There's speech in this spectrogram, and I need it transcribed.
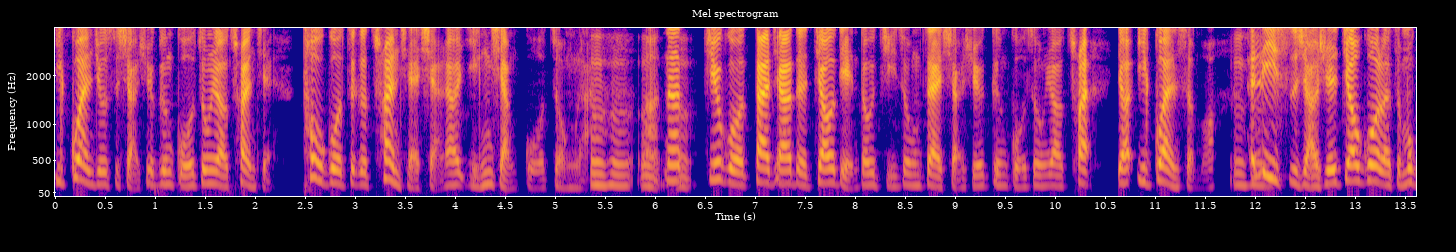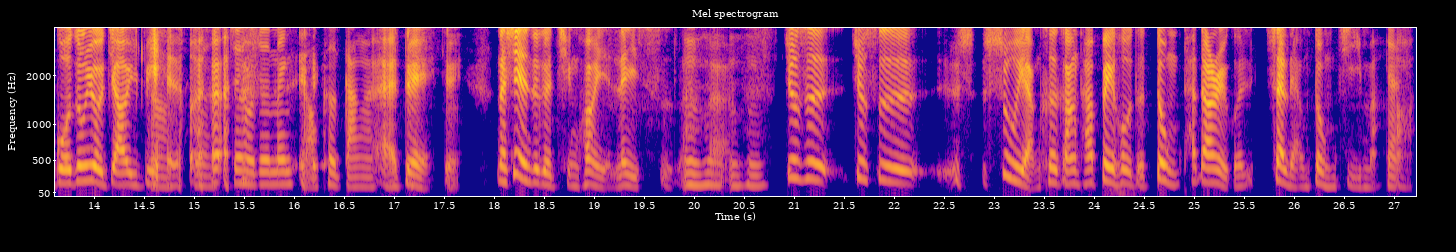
一贯就是小学跟国中要串起来。透过这个串起来，想要影响国中啦，嗯哼，嗯啊，那结果大家的焦点都集中在小学跟国中要串，要一贯什么？嗯，历史小学教过了，怎么国中又教一遍？最后就没搞课纲啊。哎，对对，那现在这个情况也类似了，嗯哼，嗯哼，就是就是素养课纲它背后的动，它当然有个善良动机嘛，对啊。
